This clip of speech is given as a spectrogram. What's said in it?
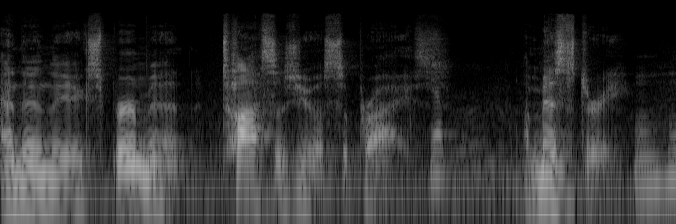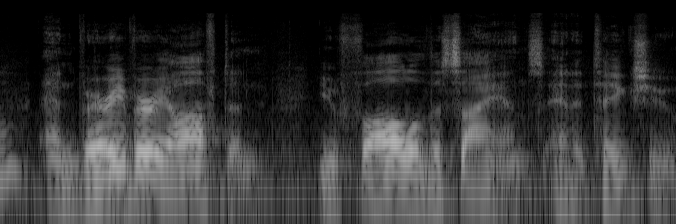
and then the experiment tosses you a surprise, Yep. a mystery. Mm-hmm. And very, very often you follow the science and it takes you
